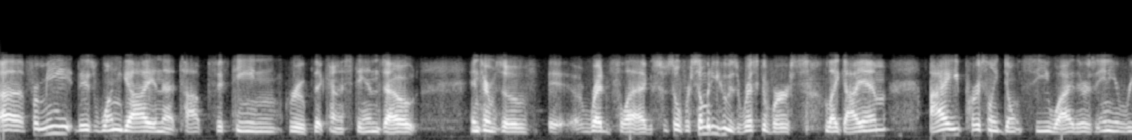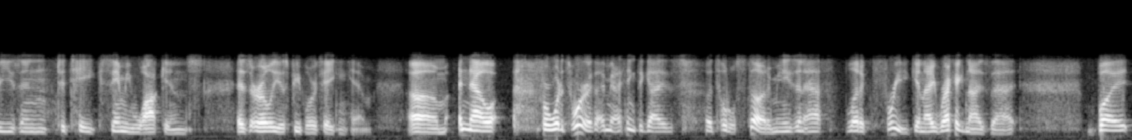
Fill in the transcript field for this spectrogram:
uh, for me, there's one guy in that top 15 group that kind of stands out in terms of uh, red flags. So for somebody who's risk averse like I am, I personally don't see why there's any reason to take Sammy Watkins as early as people are taking him. Um, and now, for what it's worth, I mean, I think the guy's a total stud. I mean, he's an athletic freak, and I recognize that. But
